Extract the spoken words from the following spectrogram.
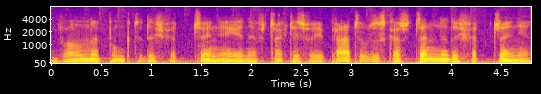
Wolne punkty doświadczenia. Jeden. W trakcie swojej pracy uzyskasz cenne doświadczenie.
